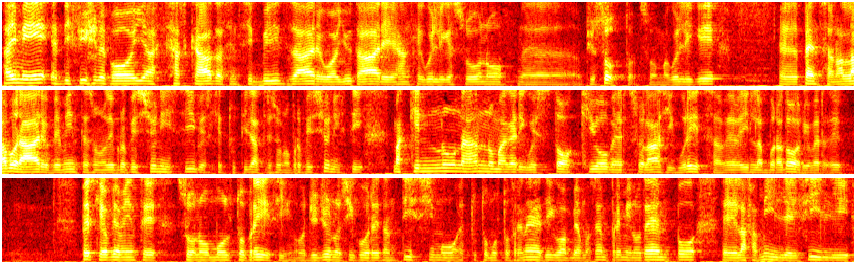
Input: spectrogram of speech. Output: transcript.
ahimè è difficile poi a cascata sensibilizzare o aiutare anche quelli che sono eh, più sotto, insomma, quelli che eh, pensano a lavorare, ovviamente sono dei professionisti perché tutti gli altri sono professionisti, ma che non hanno magari quest'occhio verso la sicurezza in laboratorio. Per, eh, perché ovviamente sono molto presi, oggigiorno si corre tantissimo, è tutto molto frenetico, abbiamo sempre meno tempo, eh, la famiglia, i figli,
